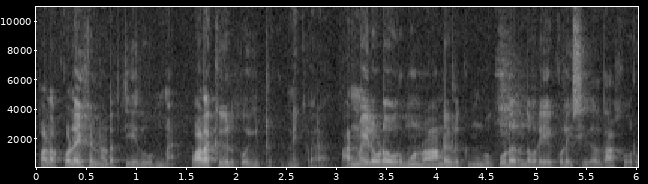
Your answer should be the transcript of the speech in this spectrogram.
பல கொலைகள் நடத்தியது உண்மை. வழக்குகள் போய்கிட்டு இருக்கு இன்னைக்கு வர அண்மையிலோட ஒரு மூன்று ஆண்டுகளுக்கு முன்பு கூட இருந்தவரையே கொலை செய்ததாக ஒரு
